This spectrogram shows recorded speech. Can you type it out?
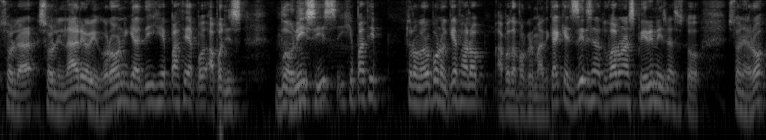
σολα- σωληνάριο υγρών γιατί είχε πάθει από, από τις δονήσεις, είχε πάθει τρομερό πονοκέφαλο από τα προκριματικά και ζήτησε να του βάλουν ασπιρίνης μέσα στο, στο νερό.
